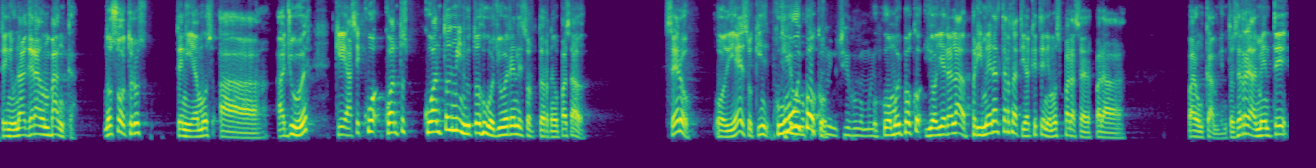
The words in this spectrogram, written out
Tenía una gran banca. Nosotros teníamos a, a Juber, que hace cu- cuántos, cuántos minutos jugó Juber en el torneo pasado. Cero, o diez, o quince. Jugó Sí, muy pocos poco. sí, jugó muy Jugó muy poco y hoy era la primera alternativa que teníamos para hacer para, para un cambio. Entonces, realmente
